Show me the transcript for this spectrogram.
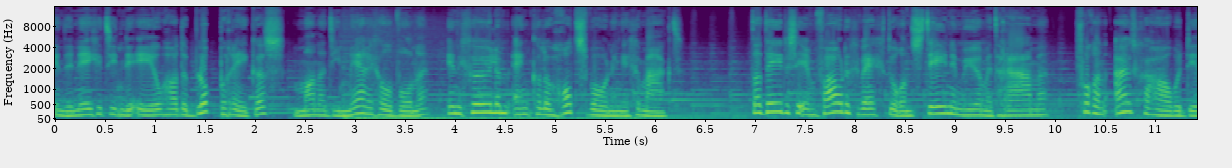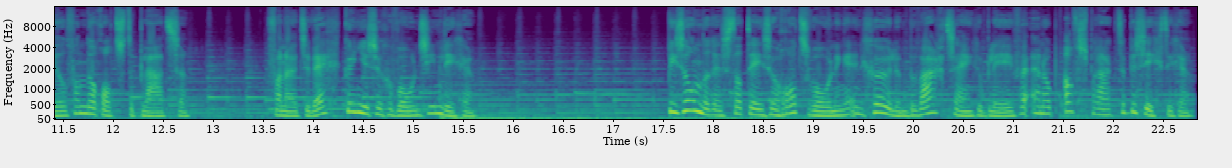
In de 19e eeuw hadden blokbrekers, mannen die mergel wonnen, in Geulem enkele rotswoningen gemaakt. Dat deden ze eenvoudigweg door een stenen muur met ramen voor een uitgehouwen deel van de rots te plaatsen. Vanuit de weg kun je ze gewoon zien liggen. Bijzonder is dat deze rotswoningen in Geulen bewaard zijn gebleven en op afspraak te bezichtigen.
